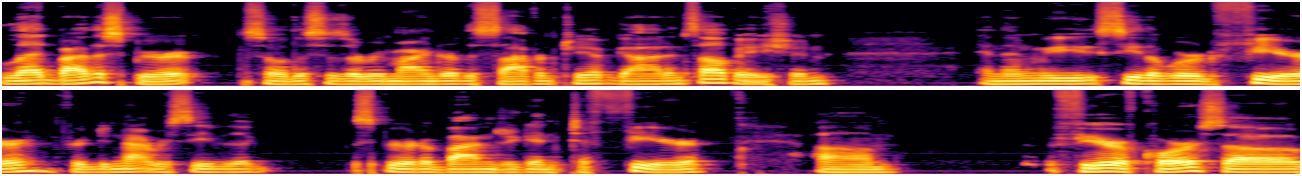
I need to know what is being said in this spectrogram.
led by the Spirit. So, this is a reminder of the sovereignty of God and salvation. And then we see the word fear, for did not receive the spirit of bondage again to fear. Um, fear, of course, uh,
